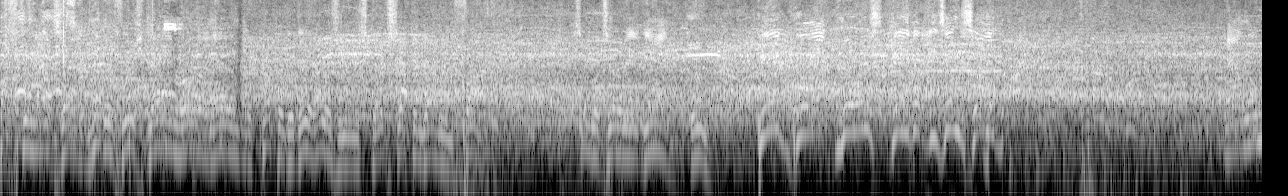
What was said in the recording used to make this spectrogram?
busting outside. Another first down run. Allen got a couple today. That was a nice catch. Second down and five. Singletary again. Ooh. Big block. Morris gave it. He's inside. Allen.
